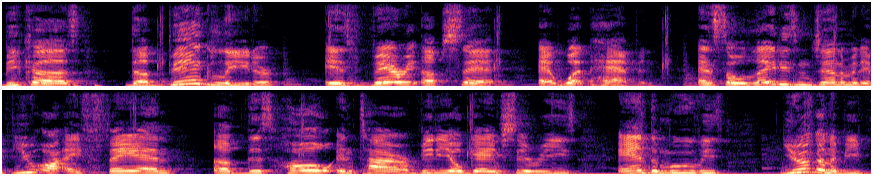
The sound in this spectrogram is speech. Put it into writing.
because the big leader is very upset at what happened. And so, ladies and gentlemen, if you are a fan of this whole entire video game series and the movies, you're going to be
